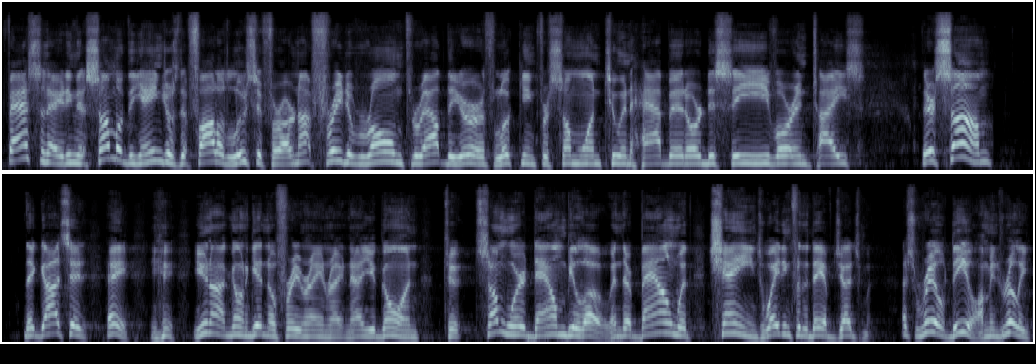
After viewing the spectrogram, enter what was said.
Fascinating that some of the angels that followed Lucifer are not free to roam throughout the earth looking for someone to inhabit or deceive or entice. There's some that God said, hey, you're not going to get no free rein right now. You're going to somewhere down below. And they're bound with chains waiting for the day of judgment. That's real deal. I mean, really,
